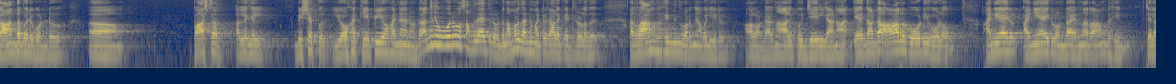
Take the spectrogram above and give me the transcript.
കാന്തപുരമുണ്ട് പാസ്റ്റർ അല്ലെങ്കിൽ ബിഷപ്പ് യോഹ കെ പി യോഹന്നാനുണ്ട് അങ്ങനെ ഓരോ സമുദായത്തിലുണ്ട്. നമ്മൾ തന്നെ മറ്റൊരാളെ കേട്ടിട്ടുള്ളത് റാം റഹീം എന്ന് പറഞ്ഞ വലിയൊരു ആളുണ്ടായിരുന്നു. ആളിപ്പോൾ ജയിലിലാണ്. ഏതാണ്ട് ആറ് കോടിയോളം അനുയായി അനുയായികളുണ്ടായിരുന്ന റാം റഹീം ചില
